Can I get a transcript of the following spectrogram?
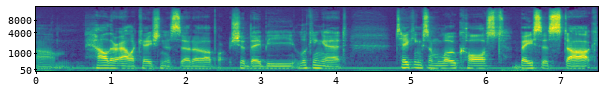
um, how their allocation is set up, should they be looking at taking some low cost basis stock,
